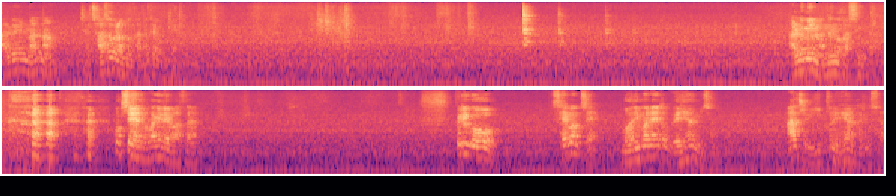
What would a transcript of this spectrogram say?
알루미늄 맞나? 제가 자석을 한번 갖다 대볼게요. 알루미늄 맞는 것 같습니다. 혹시 해서 확인해 봤어요 그리고 세 번째 뭐니뭐니 해도 외형이죠. 아주 이쁜 외형을 가지고 있어요.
